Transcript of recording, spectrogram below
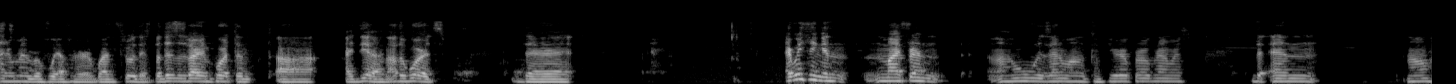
I don't remember if we ever went through this, but this is a very important uh, idea. In other words, the everything in my friend, uh, who is anyone computer programmers, the and no,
